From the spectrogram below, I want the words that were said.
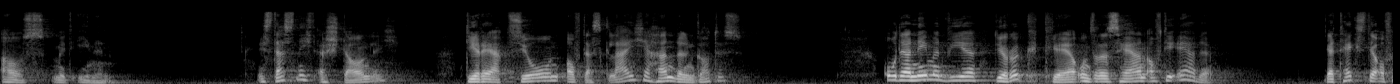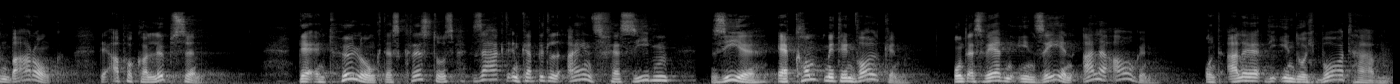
aus mit ihnen. Ist das nicht erstaunlich? Die Reaktion auf das gleiche Handeln Gottes? Oder nehmen wir die Rückkehr unseres Herrn auf die Erde? Der Text der Offenbarung, der Apokalypse, der Enthüllung des Christus sagt in Kapitel 1, Vers 7, siehe, er kommt mit den Wolken und es werden ihn sehen alle Augen und alle, die ihn durchbohrt haben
